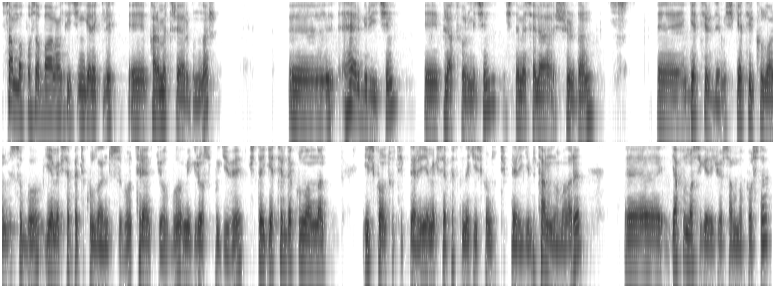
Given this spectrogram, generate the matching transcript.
Samba POS'a bağlantı için gerekli, eee, parametreler bunlar. Eee, her biri için, eee, platform için işte mesela şuradan, eee, Getir demiş. Getir kullanıcısı bu. Yemek Sepeti kullanıcısı bu. Trendyol bu. Migros bu gibi. İşte Getir'de kullanılan iskonto tipleri, Yemek Sepeti'ndeki iskonto tipleri gibi tanımlamaları, eee, yapılması gerekiyor Samba POS'ta.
